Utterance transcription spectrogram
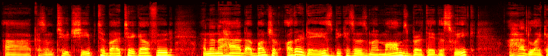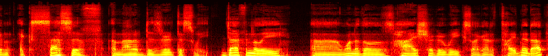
because uh, I'm too cheap to buy takeout food. And then I had a bunch of other days because it was my mom's birthday this week. I had like an excessive amount of dessert this week. Definitely uh, one of those high sugar weeks, so I got to tighten it up.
